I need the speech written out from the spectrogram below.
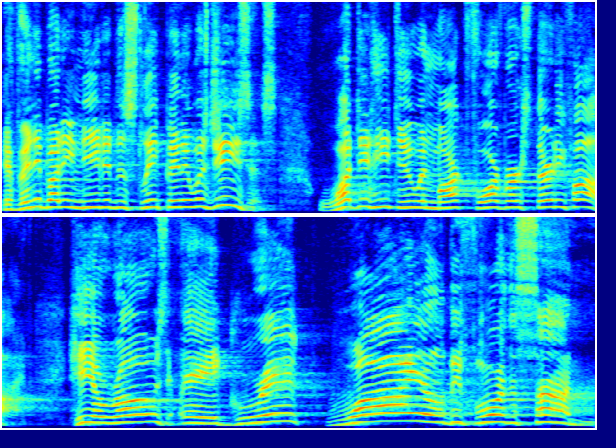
If anybody needed to sleep in, it was Jesus. What did he do in Mark 4, verse 35? He arose a great while before the sun.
